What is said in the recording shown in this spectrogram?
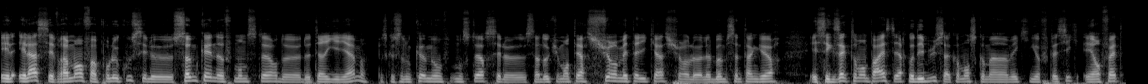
Et, là, c'est vraiment, enfin, pour le coup, c'est le Some Kind of Monster de, Terry Gilliam, parce que Some Kind of Monster, c'est un documentaire sur Metallica, sur l'album Saint-Anger, et c'est exactement pareil, c'est-à-dire qu'au début, ça commence comme un making-of classique, et en fait,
